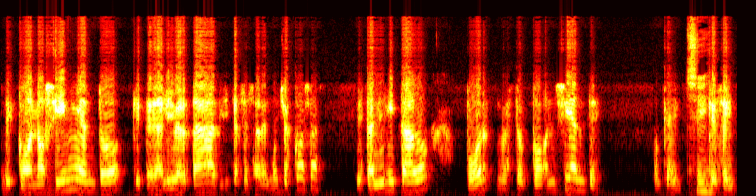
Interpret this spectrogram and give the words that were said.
de conocimiento que te da libertad y te hace saber muchas cosas, está limitado por nuestro consciente, ¿okay? que es el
